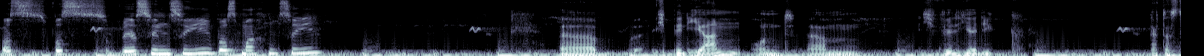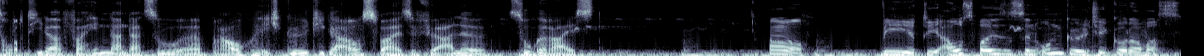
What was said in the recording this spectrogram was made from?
was, was, wer sind Sie? Was machen Sie? Äh, ich bin Jan und ähm, ich will hier die Katastrophe Tida verhindern. Dazu äh, brauche ich gültige Ausweise für alle Zugereisten. Ah, wie, die Ausweise sind ungültig oder was?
